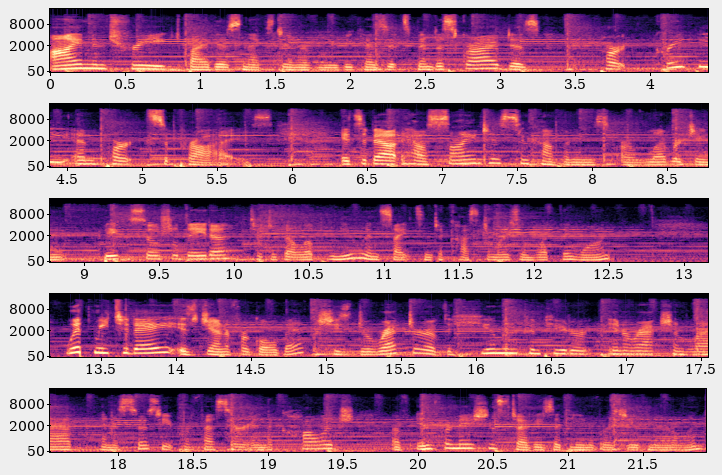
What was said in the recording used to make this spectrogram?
I'm intrigued by this next interview because it's been described as part creepy and part surprise. It's about how scientists and companies are leveraging big social data to develop new insights into customers and what they want. With me today is Jennifer Golbeck. She's director of the Human Computer Interaction Lab and associate professor in the College of Information Studies at the University of Maryland.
